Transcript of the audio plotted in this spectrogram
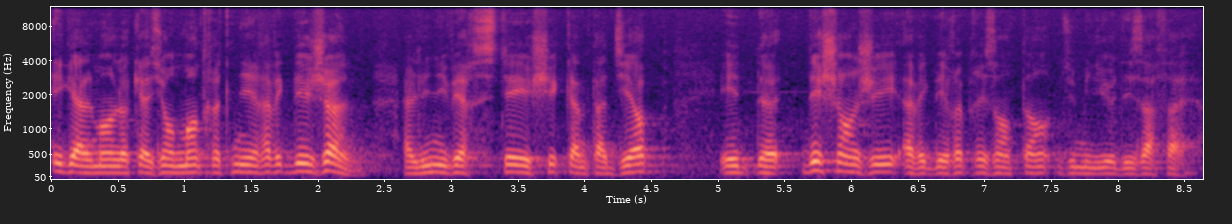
également l'occasion de m'entretenir avec des jeunes à l'université Anta Diop et d'échanger avec des représentants du milieu des affaires.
